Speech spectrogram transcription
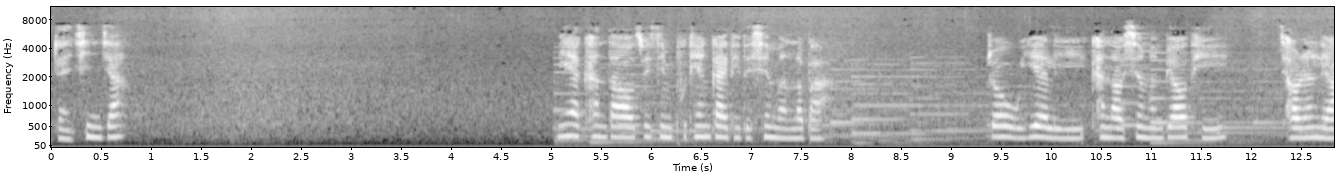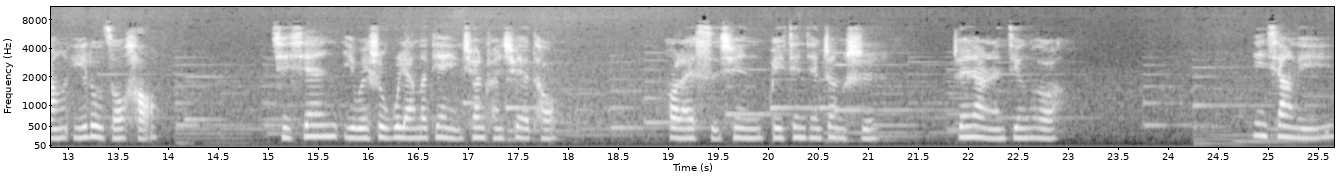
展信佳。你也看到最近铺天盖地的新闻了吧？周五夜里看到新闻标题：“乔任梁一路走好。”起先以为是无良的电影宣传噱头，后来死讯被渐渐证实，真让人惊愕。印象里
